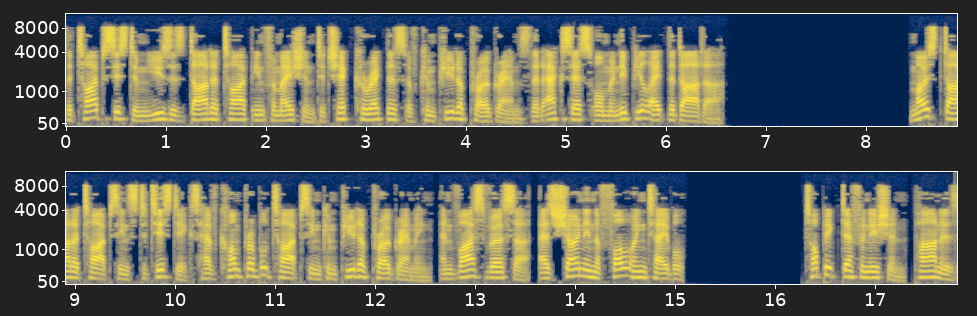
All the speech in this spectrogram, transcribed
The type system uses data type information to check correctness of computer programs that access or manipulate the data. Most data types in statistics have comparable types in computer programming, and vice versa, as shown in the following table. Topic definition Parnas,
